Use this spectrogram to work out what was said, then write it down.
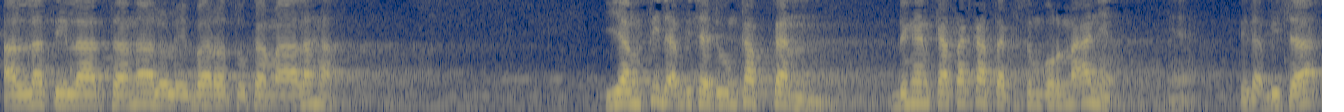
allati la tanalul ibaratu kamalaha yang tidak bisa diungkapkan dengan kata-kata kesempurnaannya. Ya, tidak bisa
